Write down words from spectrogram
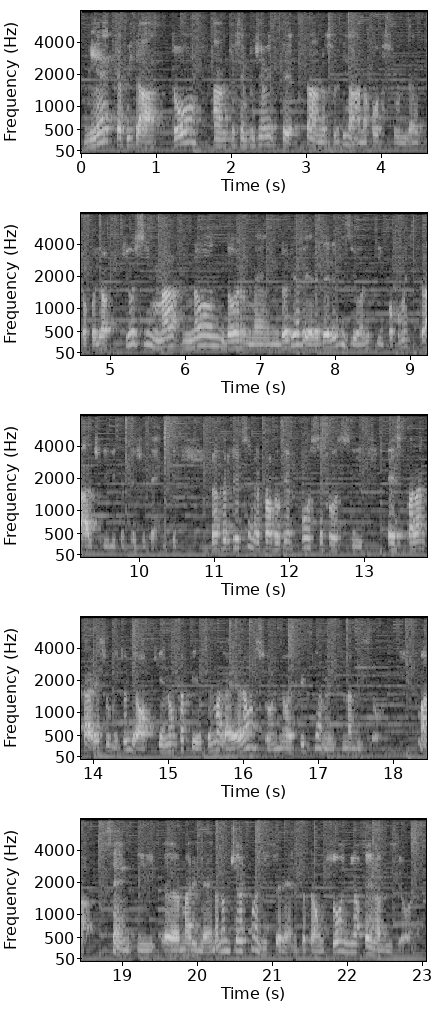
Mi è capitato, anche semplicemente stando sul divano o sul letto con gli occhi chiusi ma non dormendo, di avere delle visioni tipo come stralci di vite precedenti. La percezione è proprio che fosse così e spalancare subito gli occhi e non capire se magari era un sogno o effettivamente una visione. Ma senti eh, Marilena, non c'è alcuna differenza tra un sogno e una visione.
